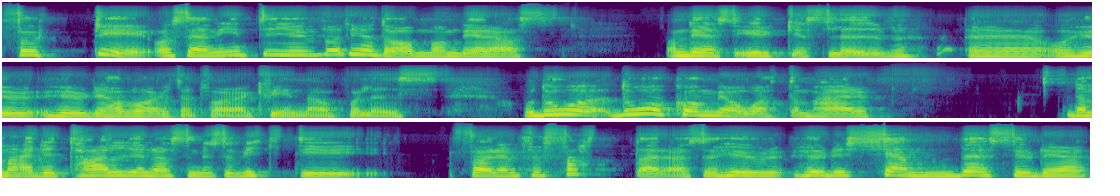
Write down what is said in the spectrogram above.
40. Och sen intervjuade jag dem om deras, om deras yrkesliv eh, och hur, hur det har varit att vara kvinna och polis. Och då, då kom jag åt de här de här detaljerna som är så viktiga för en författare. Alltså hur, hur det kändes, hur, det,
